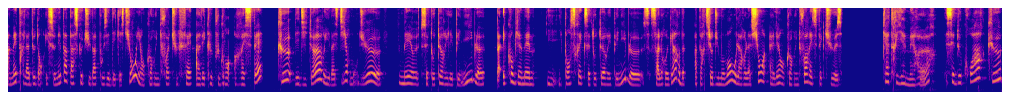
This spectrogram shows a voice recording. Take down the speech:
à mettre là-dedans. Et ce n'est pas parce que tu vas poser des questions, et encore une fois tu le fais avec le plus grand respect, que l'éditeur il va se dire mon Dieu, mais euh, cet auteur il est pénible. Bah, et quand bien même il, penserait que cet auteur est pénible, ça le regarde à partir du moment où la relation elle est encore une fois respectueuse. Quatrième erreur, c'est de croire que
